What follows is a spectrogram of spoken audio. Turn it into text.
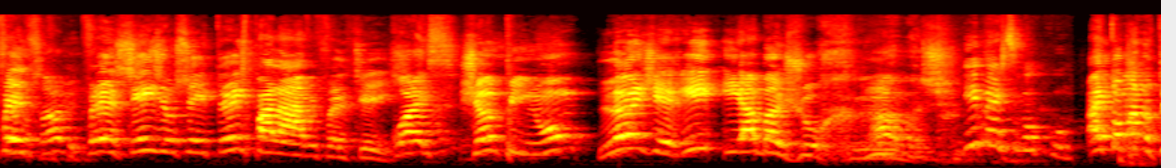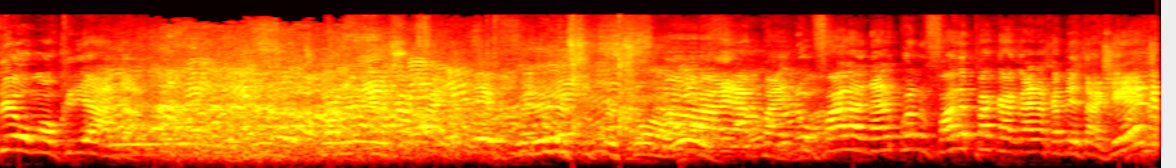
Fran- não sabe? francês, eu sei três palavras em francês. Quais? Champignon, lingerie e abajur. Ah, mas- E merci beaucoup. Aí toma no teu, malcriada. É isso, pessoal. Ai, rapaz, não fala nada quando fala é pra cagar na cabeça da gente.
